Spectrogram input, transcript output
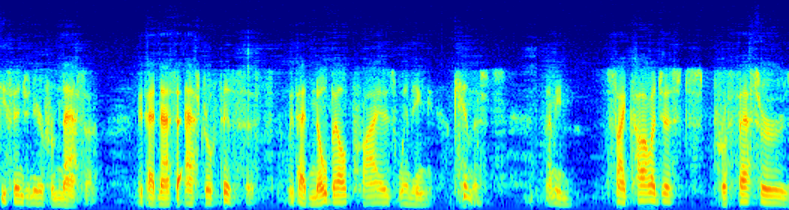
chief engineer from NASA, we've had NASA astrophysicists, we've had Nobel Prize winning chemists. I mean, psychologists, professors,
